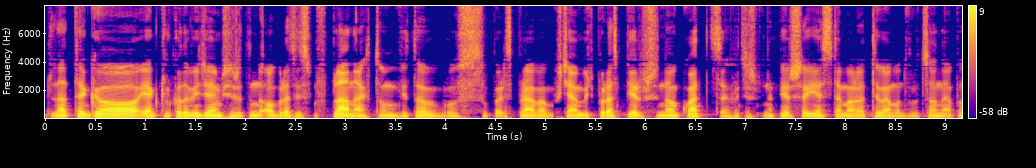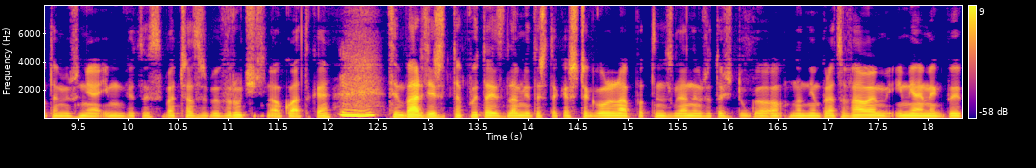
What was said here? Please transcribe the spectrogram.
Dlatego jak tylko dowiedziałem się, że ten obraz jest w planach, to mówię, to była super sprawa. Chciałem być po raz pierwszy na okładce, chociaż na pierwszej jestem, ale tyłem odwrócony, a potem już nie. I mówię, to jest chyba czas, żeby wrócić na okładkę. Tym bardziej, że ta płyta jest dla mnie też taka szczególna pod tym względem, że dość długo nad nią pracowałem i miałem jakby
